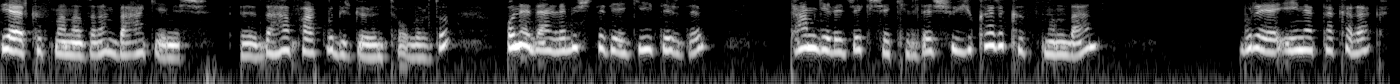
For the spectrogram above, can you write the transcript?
diğer kısma nazaran daha geniş, e, daha farklı bir görüntü olurdu. O nedenle müşteriye giydirdim. Tam gelecek şekilde şu yukarı kısmından buraya iğne takarak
